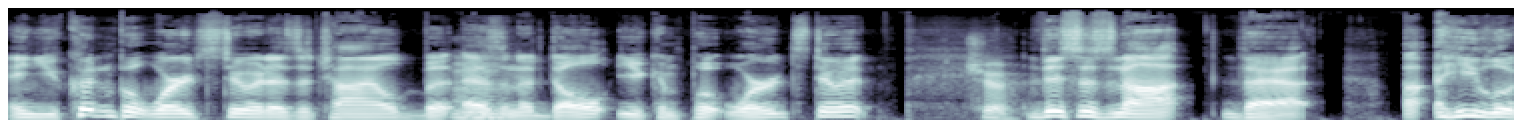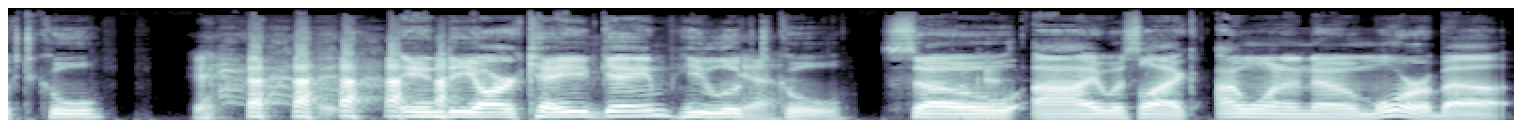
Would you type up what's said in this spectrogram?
and you couldn't put words to it as a child, but as an adult, you can put words to it. Sure. This is not that. Uh, he looked cool in the arcade game, he looked Yeah. cool. So Okay. I was like, I want to know more about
